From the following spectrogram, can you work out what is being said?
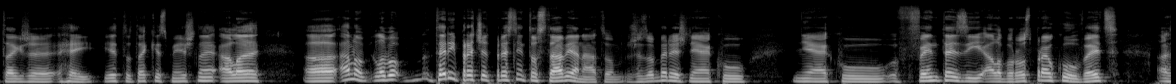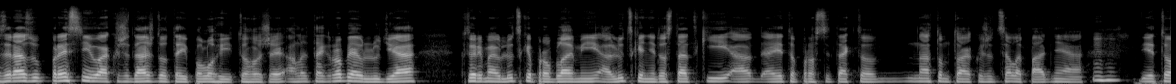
takže hej, je to také smiešné, ale uh, áno, lebo Terry Pratchett presne to stavia na tom, že zoberieš nejakú, nejakú fantasy alebo rozprávkovú vec a zrazu presne ju akože dáš do tej polohy toho, že ale tak robia ľudia, ktorí majú ľudské problémy a ľudské nedostatky a, a je to proste takto, na tom to akože celé padne a mm-hmm. je to,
